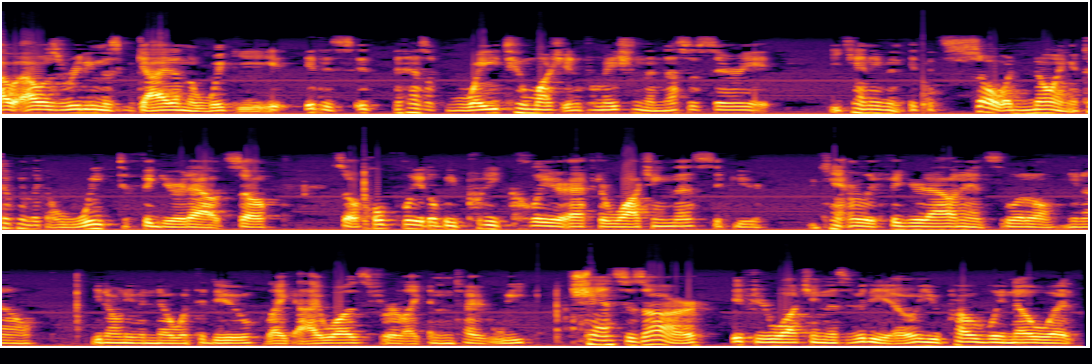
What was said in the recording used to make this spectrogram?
I, I was reading this guide on the wiki. It, it is it, it has like way too much information than necessary. you can't even. It, it's so annoying. It took me like a week to figure it out. So so hopefully it'll be pretty clear after watching this. If you you can't really figure it out and it's a little you know you don't even know what to do like I was for like an entire week. Chances are, if you're watching this video, you probably know what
